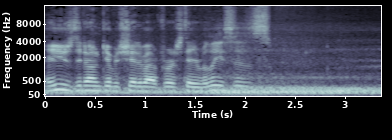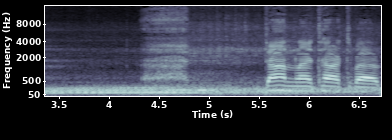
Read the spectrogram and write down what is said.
I usually don't give a shit about first day releases. Uh, Don and I talked about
